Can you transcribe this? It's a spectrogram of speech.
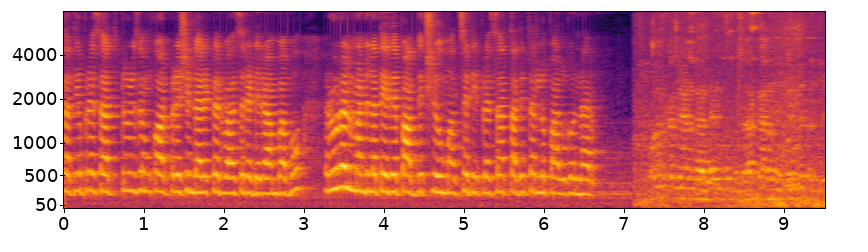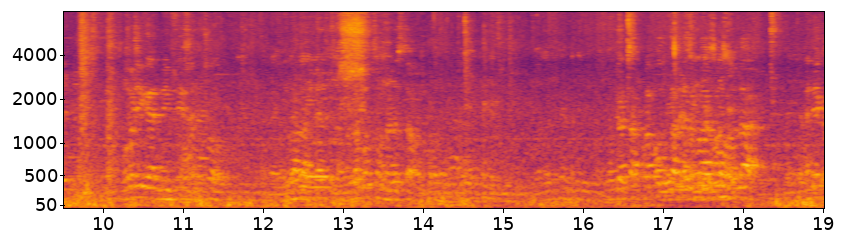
Satyaprasad tourism corporation director Vasireddy Rambabu rural మండల తెదేపా అధ్యక్షుడు మత్సెటి ప్రసాద్ తదితరులు పాల్గొన్నారు. గత ప్రభుత్వ వల్ల అనేక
